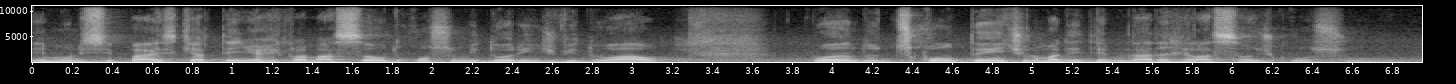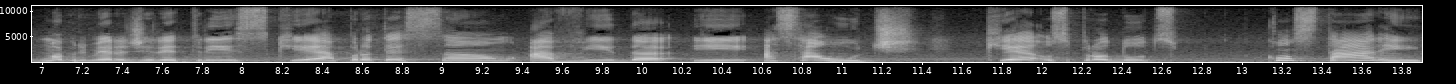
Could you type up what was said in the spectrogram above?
municipais, que atendem a reclamação do consumidor individual quando descontente numa determinada relação de consumo. Uma primeira diretriz que é a proteção à vida e à saúde, que é os produtos constarem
